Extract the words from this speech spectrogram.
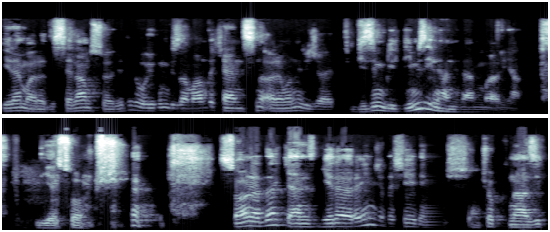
İrem aradı, selam söyledi ve uygun bir zamanda kendisini aramanı rica etti. Bizim bildiğimiz İlhan İrem mi arayan? diye sormuş. Sonra da kendisi geri arayınca da şey demiş, yani çok nazik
